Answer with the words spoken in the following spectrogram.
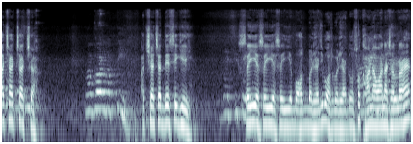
अच्छा अच्छा अच्छा। अच्छा अच्छा देसी घी। सही है सही है सही है बहुत बढ़िया जी बहुत बढ़िया। दोस्तों खाना वाना चल रहा है।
